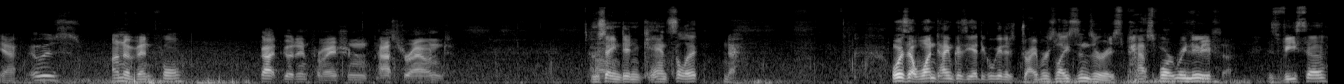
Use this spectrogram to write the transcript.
Yeah, it was uneventful. Got good information passed around. Hussein didn't cancel it. No. What was that one time because he had to go get his driver's license or his passport renewed? visa. His visa.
